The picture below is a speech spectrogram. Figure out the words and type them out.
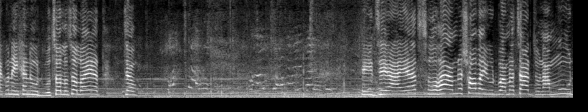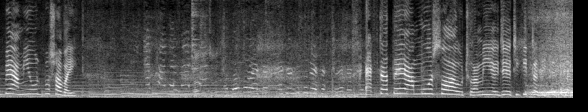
এখন এখানে উঠবো। চলো চলো আয়াত যাও। এই যে আয়াত সোহা আমরা সবাই উঠবো। আমরা চারজন আম্মু উঠবে আমিও উঠবো সবাই। একটাতে আম্মু আর সোয়া উঠো আমি ওই যে টিকিটটা দিতেছিলাম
